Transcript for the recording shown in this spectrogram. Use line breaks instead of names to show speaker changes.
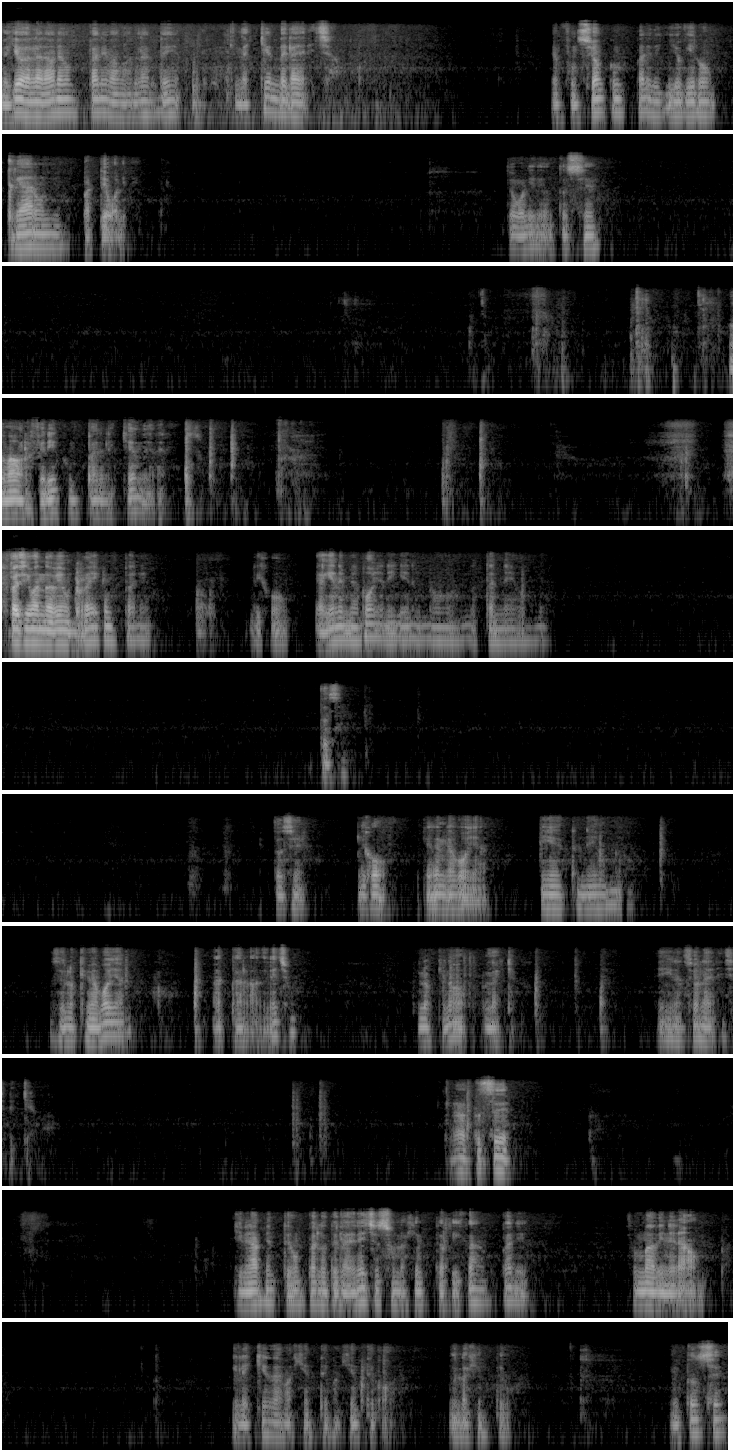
¿De qué voy a hablar ahora, compadre? Vamos a hablar de la izquierda y la derecha. En función, compadre, de que yo quiero crear un partido político. Partido político, entonces. Nos vamos a referir, compadre, a la izquierda y a la derecha. Fue así cuando había un rey, compadre. Dijo, ¿a quiénes me apoyan y quiénes no, no están negros? Entonces, entonces dijo, ¿quiénes me apoyan y están negros? Entonces los que me apoyan hasta el lado derecho, los que no, la izquierda. Y nació la derecha y la izquierda. Claro, entonces, generalmente, compadre, los de la derecha son la gente rica, compadre, son más adinerados. Y la izquierda más gente, más gente pobre y la gente Entonces,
